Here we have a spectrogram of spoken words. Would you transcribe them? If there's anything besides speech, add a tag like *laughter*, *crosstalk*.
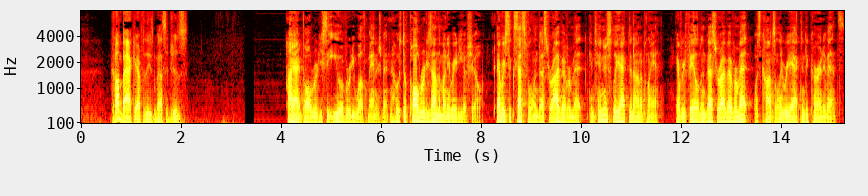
Come back after these messages. Hi, I'm Paul Rudy, CEO of Rudy Wealth Management and host of Paul Rudy's On the Money radio show. Every successful investor I've ever met continuously acted on a plan. Every failed investor I've ever met was constantly reacting to current events.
